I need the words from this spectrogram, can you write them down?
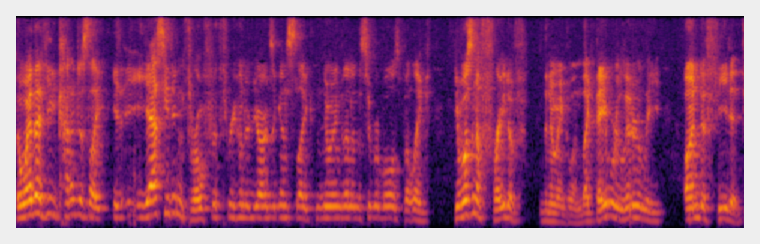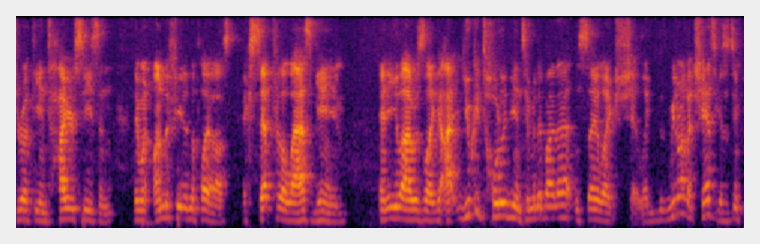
the way that he kind of just like, yes, he didn't throw for 300 yards against like New England in the Super Bowls, but like he wasn't afraid of the New England. Like they were literally undefeated throughout the entire season. They went undefeated in the playoffs, except for the last game. And Eli was like, "You could totally be intimidated by that and say like, shit, like we don't have a chance against the team."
